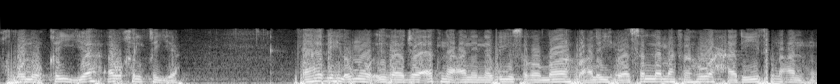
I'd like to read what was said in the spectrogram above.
خلقية أو خلقية. فهذه الأمور إذا جاءتنا عن النبي صلى الله عليه وسلم فهو حديث عنه.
